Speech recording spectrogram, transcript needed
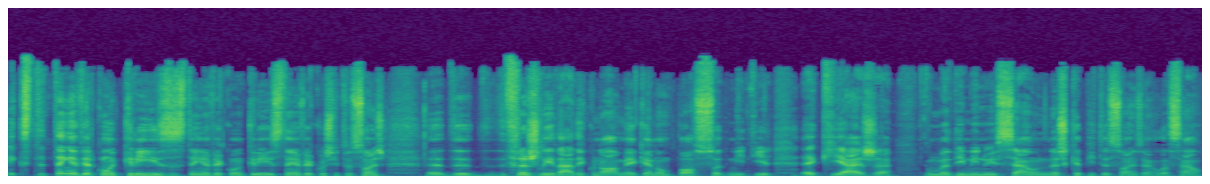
e que tem a ver com a crise, tem a ver com a crise, tem a ver com as situações eh, de, de fragilidade económica. Eu não posso admitir eh, que haja uma diminuição nas captações em relação,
